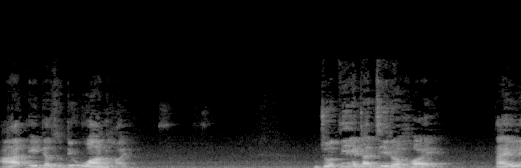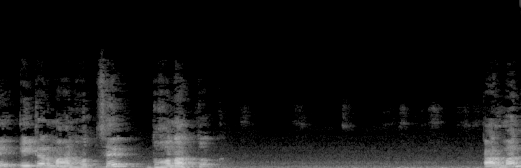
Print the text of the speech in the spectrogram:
আর এইটা যদি ওয়ান হয়। যদি এটা জিরো হয়, তাইলে এইটার মান হচ্ছে ধনাত্মক। কার মান?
